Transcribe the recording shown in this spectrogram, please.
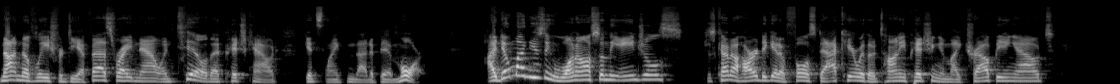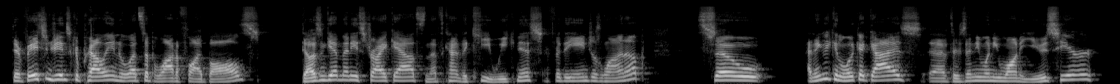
not enough leash for DFS right now until that pitch count gets lengthened out a bit more. I don't mind using one offs on the Angels. Just kind of hard to get a full stack here with Ohtani pitching and Mike Trout being out. They're facing James Kaprielian, who lets up a lot of fly balls, doesn't get many strikeouts, and that's kind of the key weakness for the Angels lineup. So I think we can look at guys. Uh, if there's anyone you want to use here,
